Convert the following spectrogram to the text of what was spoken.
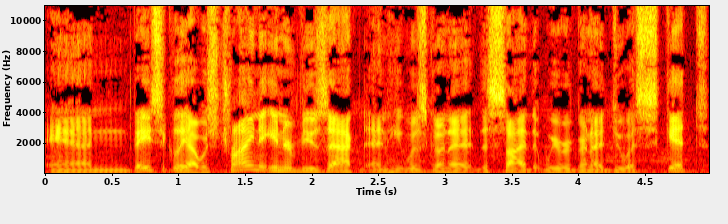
And basically, I was trying to interview Zach, and he was going to decide that we were going to do a skit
